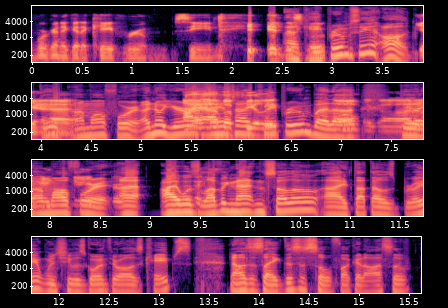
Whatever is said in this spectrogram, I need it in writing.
we're gonna get a cave room scene in a this movie. cape room scene? Oh, yeah, Yeah. I'm all for it. I know you're I have a anti cape room, but uh, oh god, dude, I'm all for it. I I was loving that in Solo. I thought that was brilliant when she was going through all his capes, and I was just like, "This is so fucking awesome."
